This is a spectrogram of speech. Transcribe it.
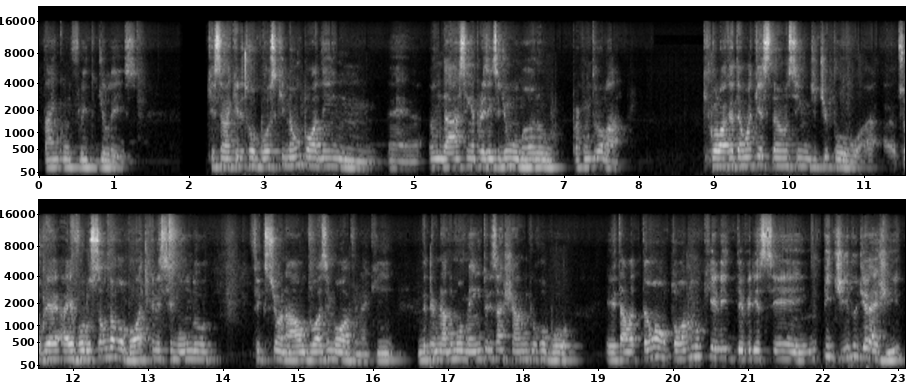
está em conflito de leis. Que são aqueles robôs que não podem é, andar sem a presença de um humano para controlar. Que coloca até uma questão, assim, de tipo, a, sobre a, evolução da robótica nesse mundo ficcional do Asimov, né? Que em determinado momento eles acharam que o robô ele estava tão autônomo que ele deveria ser impedido de agir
